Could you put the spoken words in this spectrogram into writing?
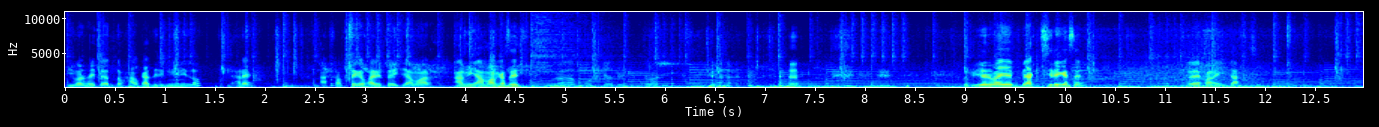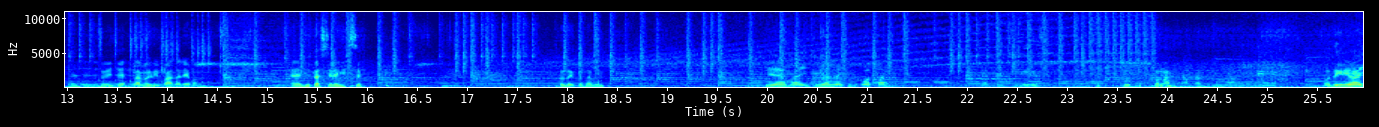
দিবার ভাই তো একদম হালকা জিনিস নিয়ে নিল ঘাড়ে। আর সব থেকে ভারী তো এই যে আমার, আমি আমার কাছে তো বিজয় ভাই ব্যাগ ছিঁড়ে গেছে। তো এখন এই যাচ্ছি। তো এই যে বাজারে এখন। ভিতর ছিঁড়ে গেছে। তো দেখতে থাকুন। বিজয় ভাই ভাই কিছু করছেন? খুব দুঃখ না? ওদিকে ভাই।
